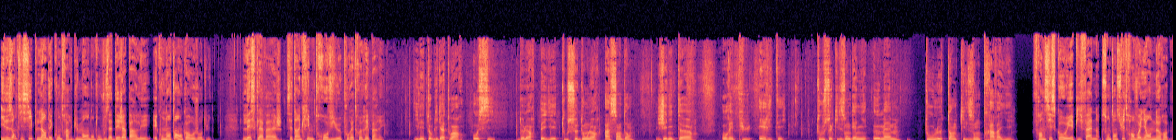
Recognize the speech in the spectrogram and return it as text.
ils anticipent l'un des contre-arguments dont on vous a déjà parlé et qu'on entend encore aujourd'hui. L'esclavage, c'est un crime trop vieux pour être réparé. Il est obligatoire aussi de leur payer tout ce dont leurs ascendants, géniteurs, auraient pu hériter, tout ce qu'ils ont gagné eux-mêmes, tout le temps qu'ils ont travaillé. Francisco et Épiphane sont ensuite renvoyés en Europe,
